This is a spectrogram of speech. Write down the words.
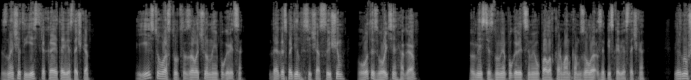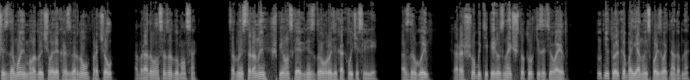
Значит, есть какая-то весточка. Есть у вас тут золоченые пуговицы? Да, господин, сейчас сыщем. Вот, извольте, ага. Вместе с двумя пуговицами упала в карман камзола записка-весточка. Вернувшись домой, молодой человек развернул, прочел, обрадовался, задумался. С одной стороны, шпионское гнездо вроде как вычислили, а с другой, хорошо бы теперь узнать, что турки затевают. Тут не только баяну использовать надобно.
